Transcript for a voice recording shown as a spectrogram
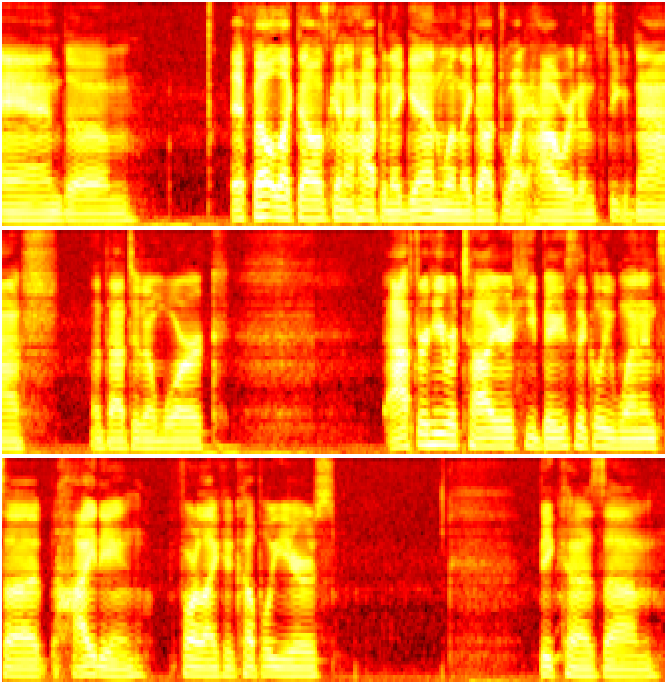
And um, it felt like that was going to happen again when they got Dwight Howard and Steve Nash, and that didn't work. After he retired, he basically went into hiding for like a couple years because, um,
